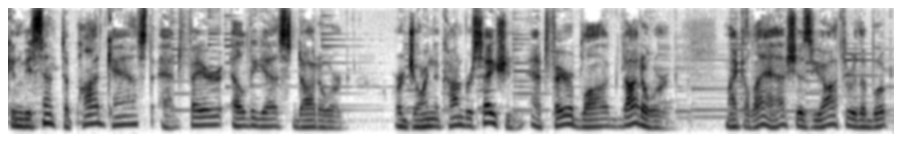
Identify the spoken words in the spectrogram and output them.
can be sent to podcast at fairlds.org or join the conversation at fairblog.org. Michael Ash is the author of the book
